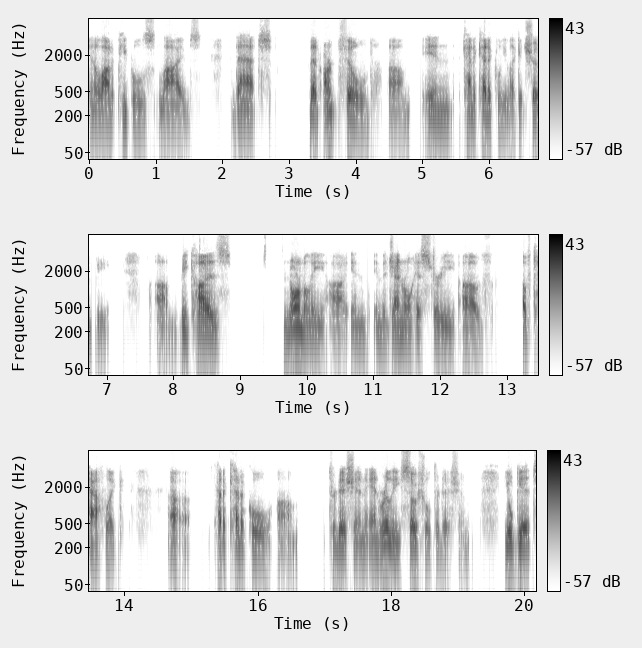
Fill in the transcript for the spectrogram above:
in a lot of people's lives that that aren't filled um, in catechetically like it should be, um, because normally uh, in in the general history of of Catholic uh, catechetical um, tradition and really social tradition, you'll get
